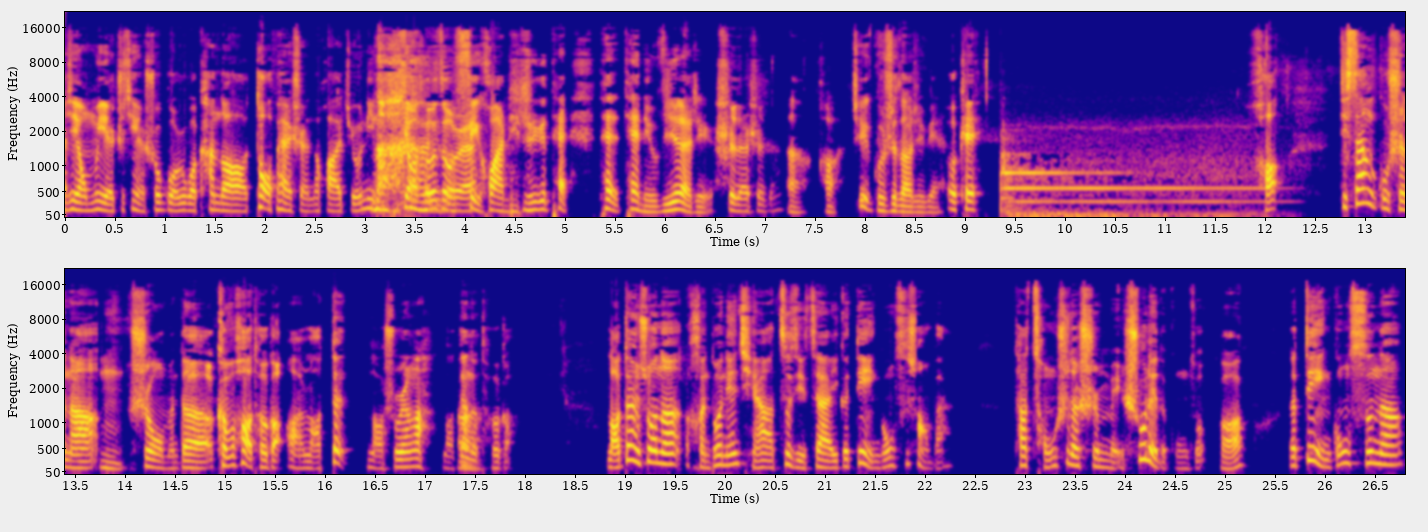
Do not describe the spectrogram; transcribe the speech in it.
而且我们也之前也说过，如果看到盗拜神的话，就立马掉头走 人。废话，你这个太太太牛逼了，这个是的，是的。啊、好，这个故事到这边，OK，好，第三个故事呢，嗯是我们的客服号投稿啊，老邓，老熟人啊，老邓的啊投稿。老邓说呢，很多年前啊，自己在一个电影公司上班，他从事的是美术类的工作。哦，那电影公司呢，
